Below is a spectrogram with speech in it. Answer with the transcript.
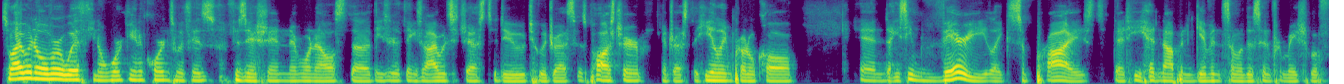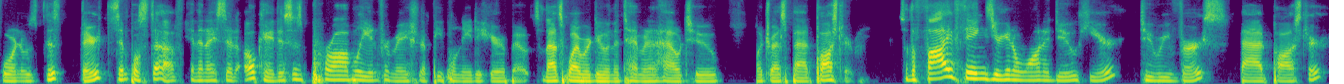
So i went over with you know working in accordance with his physician and everyone else uh, these are the things i would suggest to do to address his posture address the healing protocol and he seemed very like surprised that he had not been given some of this information before and it was this very simple stuff. And then i said okay this is probably information that people need to hear about. So that's why we're doing the 10 minute how to address bad posture. So the five things you're going to want to do here to reverse bad posture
